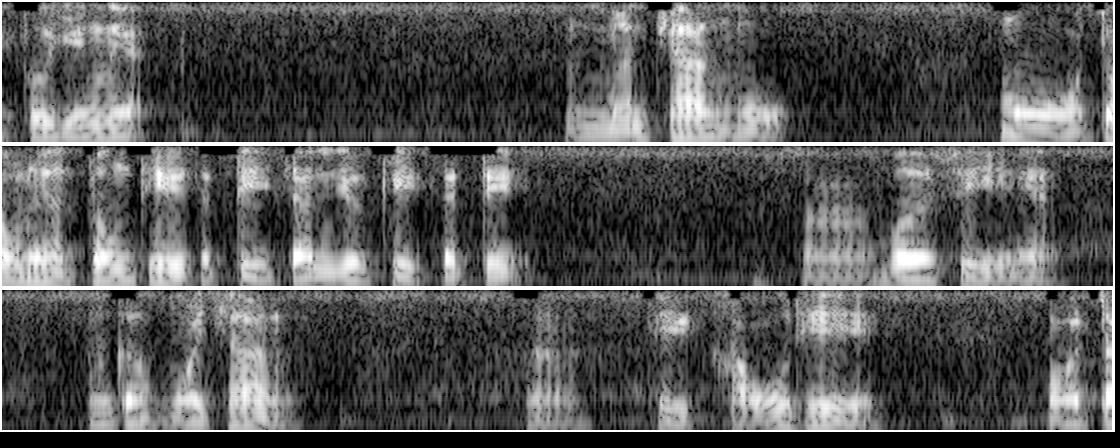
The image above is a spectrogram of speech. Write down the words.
ตผู้หญิงเนี่ยมันเหมือนช่างหมูโมตรงนี้ตรงที่กติจันยุกิกติเบอร์สี่เนี่ย มันก็หัวช่างที่เขาที่ หอไต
